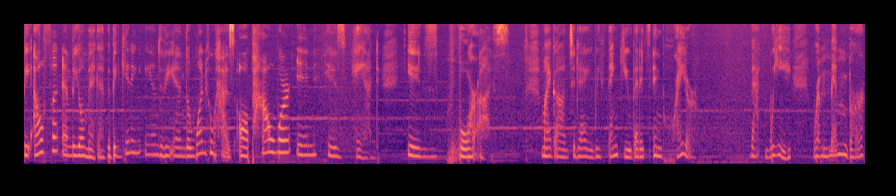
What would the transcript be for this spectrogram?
the Alpha and the Omega, the beginning and the end, the one who has all power in his hand, is for us. My God, today we thank you that it's in prayer that we remember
